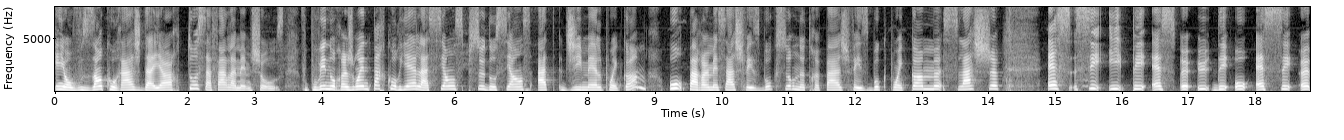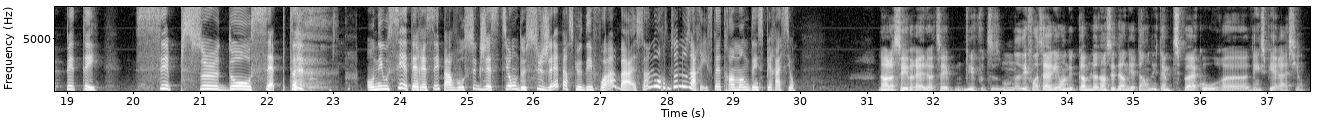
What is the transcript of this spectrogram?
Et on vous encourage d'ailleurs tous à faire la même chose. Vous pouvez nous rejoindre par courriel à sciencepseudoscience@gmail.com ou par un message Facebook sur notre page facebook.com slash S-C-I-P-S-E-U-D-O-S-C-E-P-T. C'est. On est aussi intéressé par vos suggestions de sujets parce que des fois, ben, ça, nous, arrive d'être en manque d'inspiration. Non, là, c'est vrai, là, des, des, fois, ça arrive, on est comme là dans ces derniers temps, on est un petit peu à court euh, d'inspiration.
